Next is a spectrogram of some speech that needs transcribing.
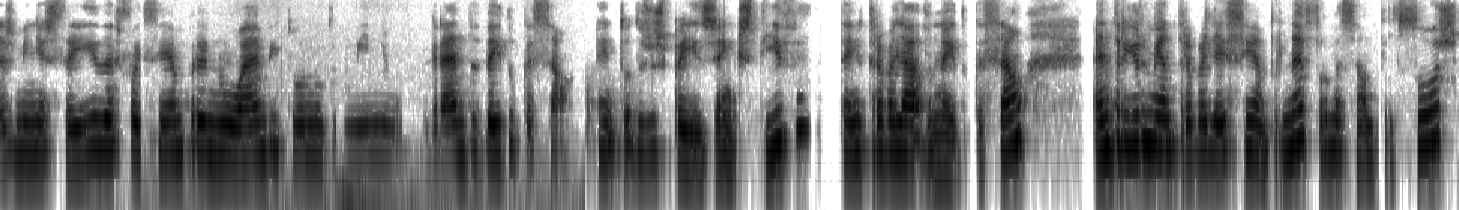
as minhas saídas foi sempre no âmbito ou no domínio grande da educação. Em todos os países em que estive, tenho trabalhado na educação. Anteriormente trabalhei sempre na formação de professores.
